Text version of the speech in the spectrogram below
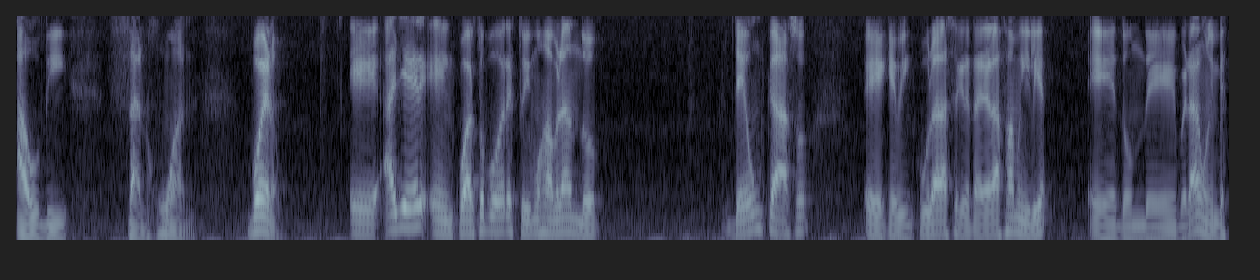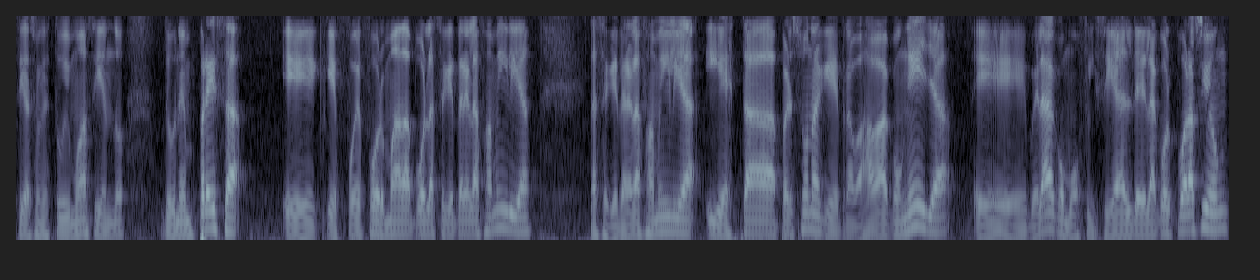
Audi San Juan. Bueno, eh, ayer en Cuarto Poder estuvimos hablando de un caso eh, que vincula a la secretaria de la familia eh, donde, ¿verdad? Una investigación que estuvimos haciendo de una empresa eh, que fue formada por la secretaria de la familia, la secretaria de la familia y esta persona que trabajaba con ella, eh, ¿verdad? Como oficial de la corporación,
